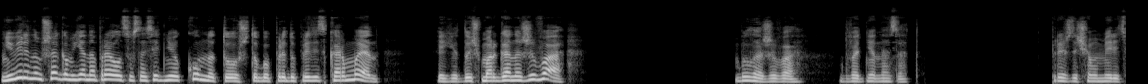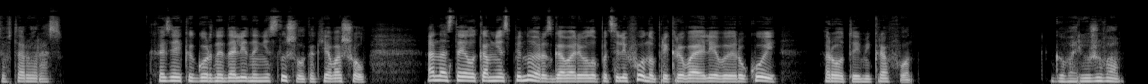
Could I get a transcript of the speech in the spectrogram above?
Неуверенным шагом я направился в соседнюю комнату, чтобы предупредить Кармен. Ее дочь Моргана жива. Была жива два дня назад, прежде чем умереть во второй раз. Хозяйка горной долины не слышала, как я вошел. Она стояла ко мне спиной разговаривала по телефону, прикрывая левой рукой рот и микрофон. «Говорю же вам,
